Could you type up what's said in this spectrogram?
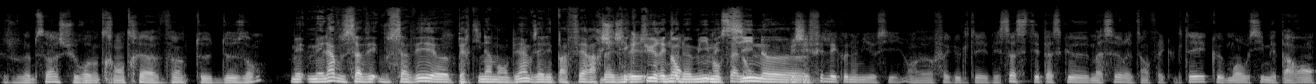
quelque chose comme ça. Je suis rentré, rentré à 22 ans. Mais, mais là, vous savez, vous savez euh, pertinemment bien que vous n'allez pas faire ben, architecture, économie, médecine. Euh, mais j'ai fait de l'économie aussi en, faculté. Mais ça, c'était parce que ma sœur était en faculté, que moi aussi, mes parents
